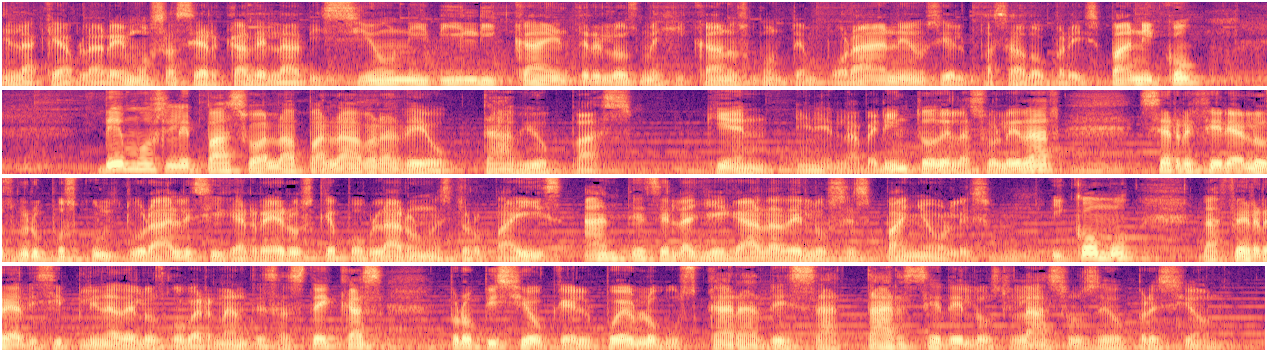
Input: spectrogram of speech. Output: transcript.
en la que hablaremos acerca de la visión idílica entre los mexicanos contemporáneos y el pasado prehispánico, démosle paso a la palabra de Octavio Paz, quien, en el laberinto de la soledad, se refiere a los grupos culturales y guerreros que poblaron nuestro país antes de la llegada de los españoles, y cómo la férrea disciplina de los gobernantes aztecas propició que el pueblo buscara desatarse de los lazos de opresión.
